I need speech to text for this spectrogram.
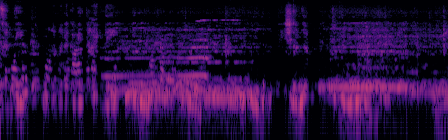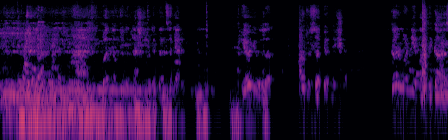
চুপ very tightly. Welcome to the National Defense Academy. Here you will learn how to serve your nation. Karmanya Bhadikara.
